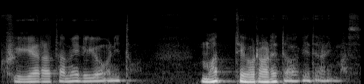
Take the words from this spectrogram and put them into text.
悔い改めるようにと待っておられたわけであります。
